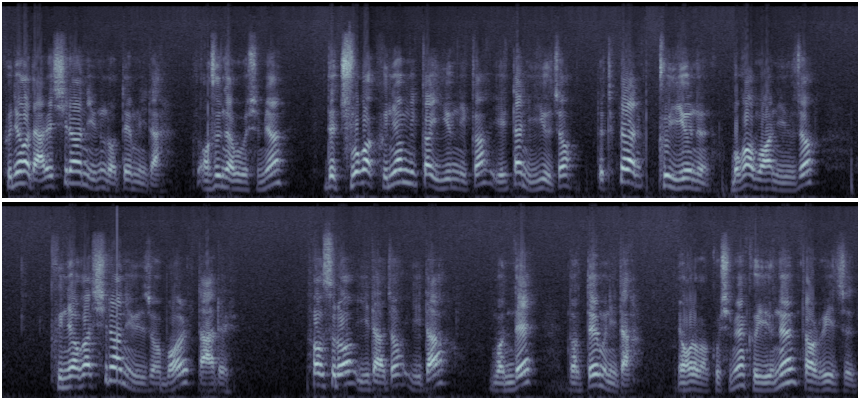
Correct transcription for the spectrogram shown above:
그녀가 나를 싫어하는 이유는 너 때문이다. 어순 잡으시면 근데 주어가 그녀입니까 이유입니까? 일단 이유죠. 근데 특별한 그 이유는 뭐가 뭐한 이유죠? 그녀가 싫어하는 이유죠. 뭘? 나를. 서술어 이다죠. 이다. 뭔데? 너 때문이다. 영어로 바꾸시면 그 이유는 the reason.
